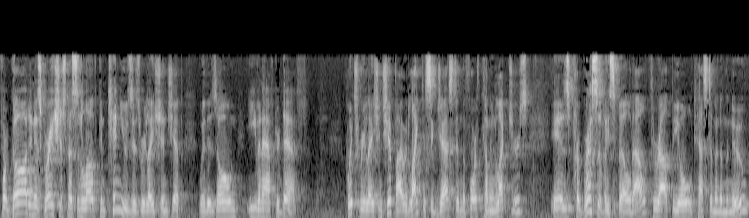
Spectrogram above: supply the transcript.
for God in His graciousness and love continues His relationship with His own even after death. Which relationship I would like to suggest in the forthcoming lectures is progressively spelled out throughout the Old Testament and the New,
